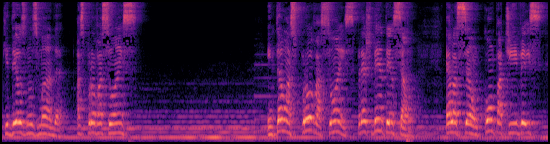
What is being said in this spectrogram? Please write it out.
que Deus nos manda? As provações. Então, as provações, preste bem atenção, elas são compatíveis,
